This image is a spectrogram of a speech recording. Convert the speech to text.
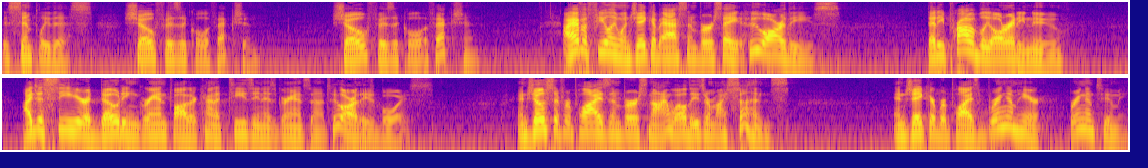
is simply this show physical affection. Show physical affection. I have a feeling when Jacob asked in verse 8, Who are these? that he probably already knew. I just see here a doting grandfather kind of teasing his grandsons. Who are these boys? And Joseph replies in verse 9, Well, these are my sons. And Jacob replies, Bring them here. Bring them to me.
